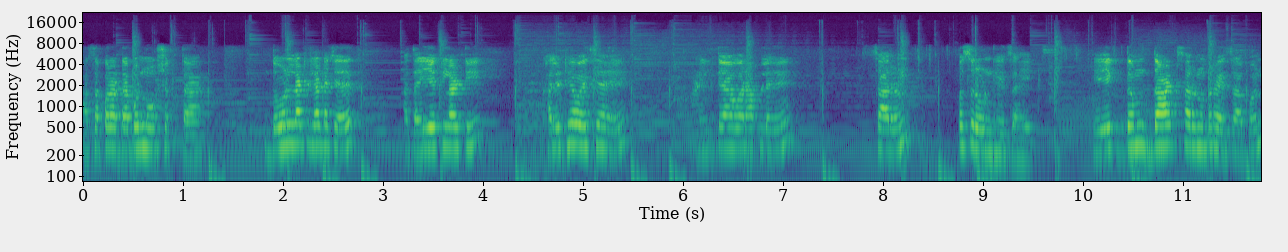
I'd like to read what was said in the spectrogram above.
असा पराठा बनवू शकता. दोन लाटे लाटायच्या आहेत. आता एक लाटी खाली ठेवायची आहे आणि त्यावर आपलं हे सारण पसरवून घ्यायचं आहे. हे एकदम दाट सारण भरायचं आपण.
